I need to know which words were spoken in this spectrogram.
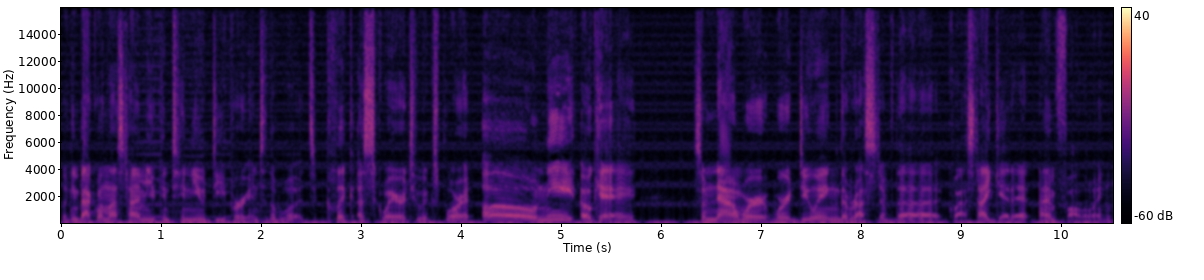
Looking back one last time, you continue deeper into the woods. Click a square to explore it. Oh, neat. Okay. So now we're we're doing the rest of the quest. I get it. I'm following.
